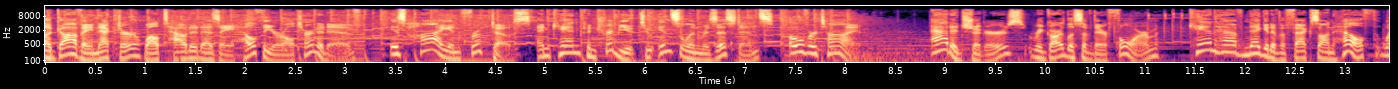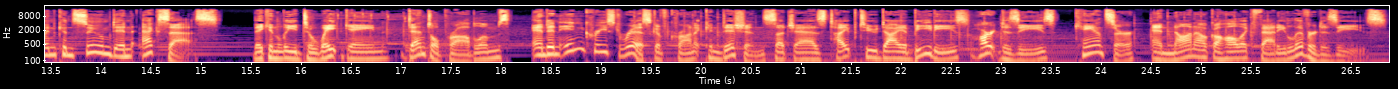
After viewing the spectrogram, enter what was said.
Agave nectar, while touted as a healthier alternative, is high in fructose and can contribute to insulin resistance over time. Added sugars, regardless of their form, can have negative effects on health when consumed in excess. They can lead to weight gain, dental problems, and an increased risk of chronic conditions such as type 2 diabetes, heart disease, cancer, and non alcoholic fatty liver disease.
